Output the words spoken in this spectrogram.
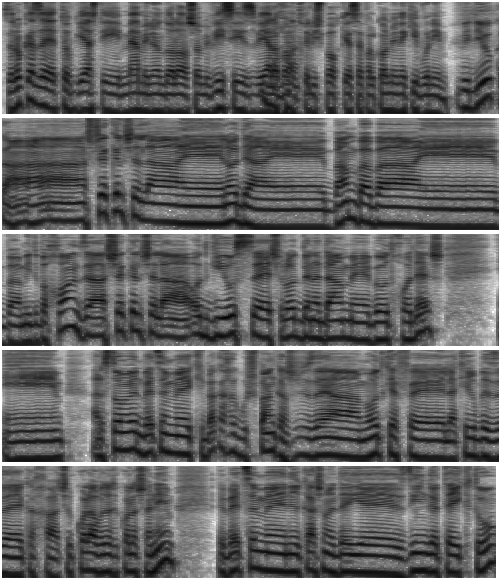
זה לא כזה טוב גייסתי 100 מיליון דולר עכשיו מ-VCs ויאללה בוא נכון. נתחיל לשפוך כסף על כל מיני כיוונים. בדיוק השקל של ה... לא יודע במבה ב- במטבחון זה השקל של העוד גיוס של עוד בן אדם בעוד חודש. אה, על סטורמן בעצם אה, קיבלה ככה גושפנקה אני חושב שזה היה מאוד כיף אה, להכיר בזה ככה של כל העבודה של כל השנים ובעצם אה, נרכשנו על ידי זינגה טייק 2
